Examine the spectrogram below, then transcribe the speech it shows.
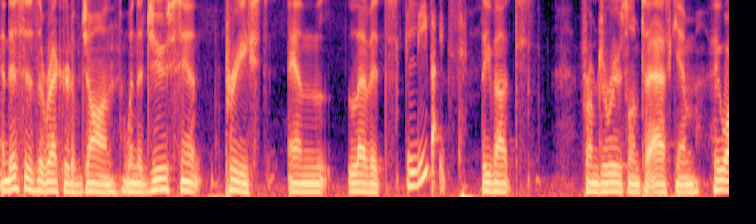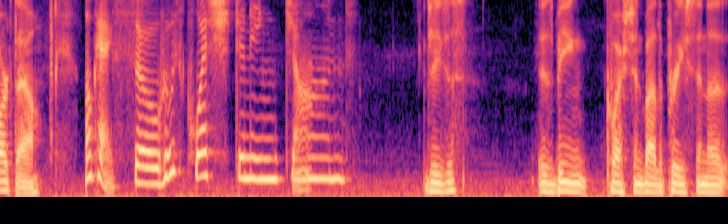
And this is the record of John when the Jews sent priests and Levites, Levites, Levites from Jerusalem to ask him, "Who art thou?" Okay, so who's questioning John? Jesus is being questioned by the priests and the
